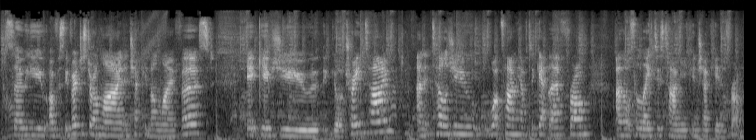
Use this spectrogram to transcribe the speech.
So you obviously register online and check in online first. It gives you your train time and it tells you what time you have to get there from and what's the latest time you can check in from.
